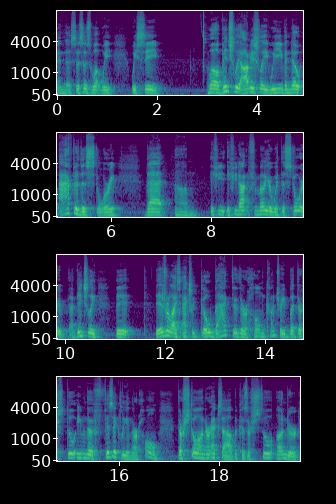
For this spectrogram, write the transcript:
in this. This is what we, we see. Well, eventually, obviously, we even know after this story that um, if, you, if you're not familiar with the story, eventually the, the Israelites actually go back to their home country, but they're still, even though physically in their home, they're still under exile because they're still under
